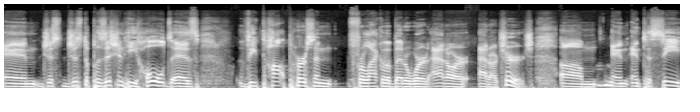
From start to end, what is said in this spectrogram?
and just just the position he holds as the top person, for lack of a better word, at our at our church, um, and and to see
